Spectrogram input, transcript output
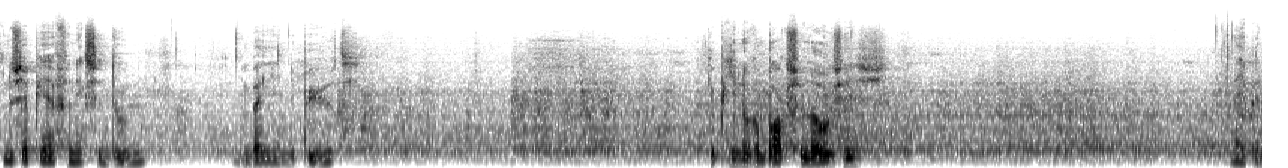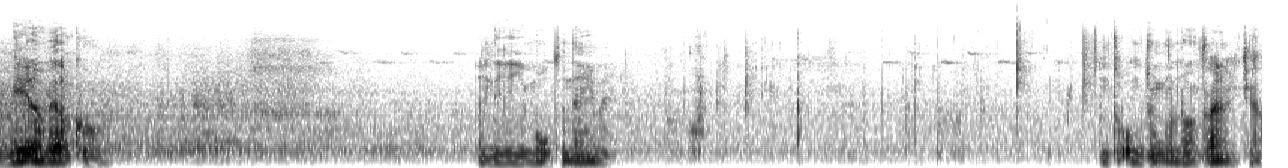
Dus heb je even niks te doen, ben je in de buurt. Ik heb hier nog een bak Solozis. En je bent meer dan welkom om die in je mond te nemen. Om te ontdoen van een vuiltje.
